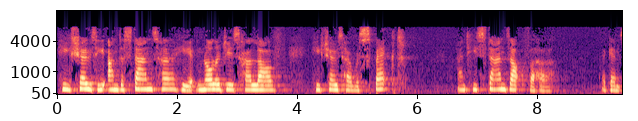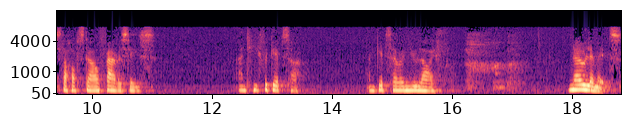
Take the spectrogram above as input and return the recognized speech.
He shows he understands her, he acknowledges her love, he shows her respect, and he stands up for her against the hostile Pharisees. And he forgives her and gives her a new life. No limits.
